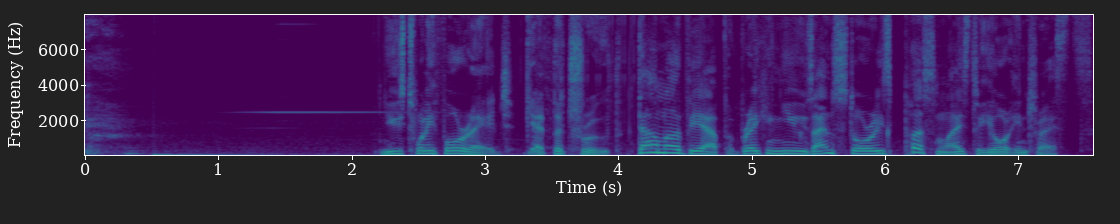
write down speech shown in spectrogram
News 24 Edge. Get the truth. Download the app for breaking news and stories personalized to your interests.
